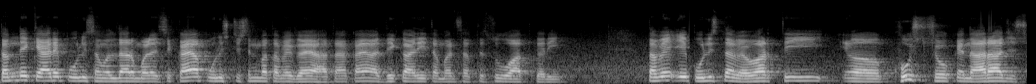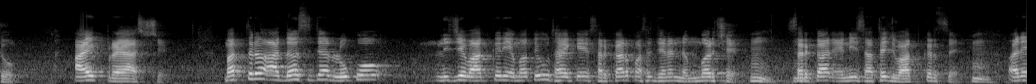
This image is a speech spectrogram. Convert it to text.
તમને ક્યારે પોલીસ અમલદાર મળે છે? કયા પોલીસ સ્ટેશનમાં તમે ગયા હતા? કયા અધિકારી તમારી સાથે શું વાત કરી? તમે એ પોલીસના વ્યવહારથી ખુશ છો કે નારાજ છો? આ એક પ્રયાસ છે. માત્ર આ દસ હજાર લોકોની જે વાત કરી એમાં તો એવું થાય કે સરકાર પાસે જેના નંબર છે સરકાર એની સાથે જ વાત કરશે. અને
